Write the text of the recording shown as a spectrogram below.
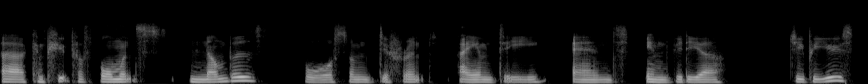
uh, compute performance numbers for some different AMD and NVIDIA GPUs.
